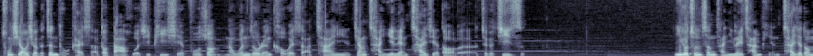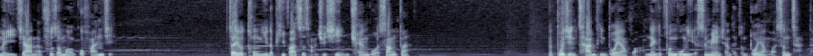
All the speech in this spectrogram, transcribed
从小小的针头开始啊，到打火机、皮鞋、服装，那温州人可谓是啊，产业将产业链拆解到了这个极致。一个村生产一类产品，拆解到每一家呢负责某个环节，再有统一的批发市场去吸引全国商贩。那不仅产品多样化，那个分工也是面向这种多样化生产的。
